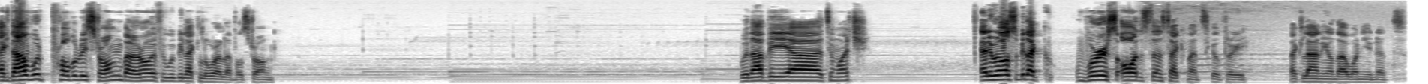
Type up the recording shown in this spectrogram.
Like that would probably strong, but I don't know if it would be like lower level strong. Would that be uh, too much? And it would also be like worse odds than Sekhmet skill 3. Like landing on that one unit.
